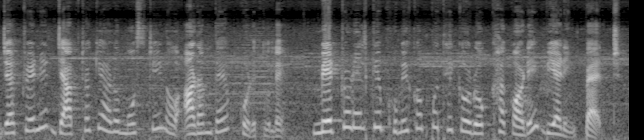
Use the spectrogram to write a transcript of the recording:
যা ট্রেনের যাত্রাকে আরও মসৃণ ও আরামদায়ক করে তোলে। মেট্রো রেলকে ভূমিকম্প থেকেও রক্ষা করে বিয়ারিং প্যাড।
